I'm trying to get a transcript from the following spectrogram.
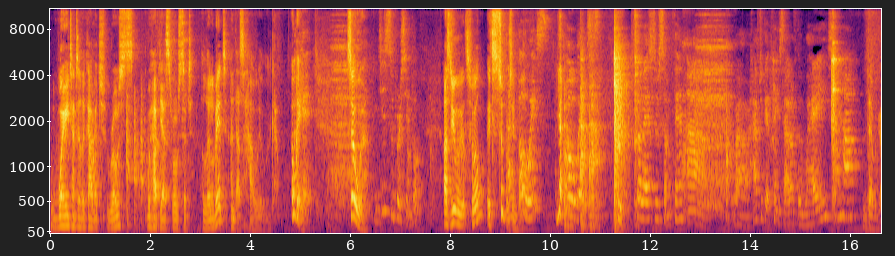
wait until the cabbage roasts. We have just roasted a little bit, and that's how it will go. Okay, Okay. so It is super simple. as you will, it's super As simple. Always. Yeah. Always. So let's do something. Uh, wow, I have to get things out of the way somehow. There we go.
